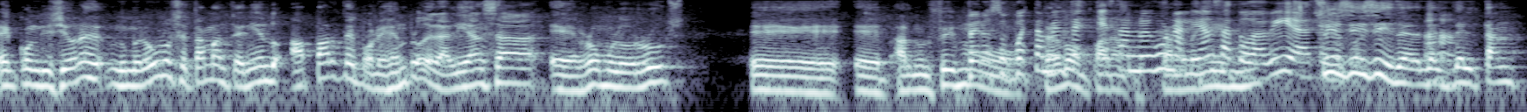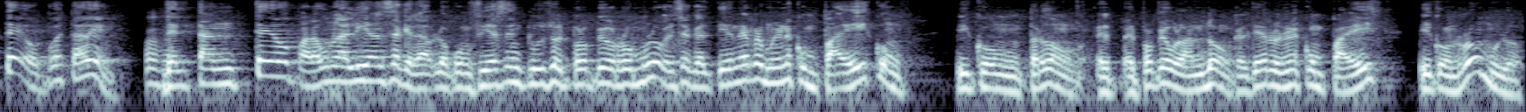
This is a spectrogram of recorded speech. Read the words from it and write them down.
en condiciones, número uno, se está manteniendo, aparte, por ejemplo, de la alianza eh, Rómulo Rux, eh, eh, Arnulfismo. Pero supuestamente esa no es una alianza todavía. Sí, sí, sí, del, tanteo, pues está bien. Del tanteo para una alianza que lo confiesa incluso el propio Rómulo, que dice que él tiene reuniones con país con, y con, perdón, el, propio Blandón, que él tiene reuniones con país y con Rómulo.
